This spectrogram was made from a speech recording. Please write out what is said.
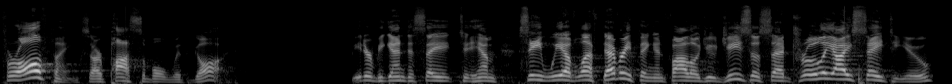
for all things are possible with God. Peter began to say to him, See, we have left everything and followed you. Jesus said, Truly I say to you,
